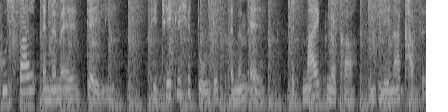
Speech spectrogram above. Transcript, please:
Fußball MML Daily. Die tägliche Dosis MML mit Mike Nöcker und Lena Kassel.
